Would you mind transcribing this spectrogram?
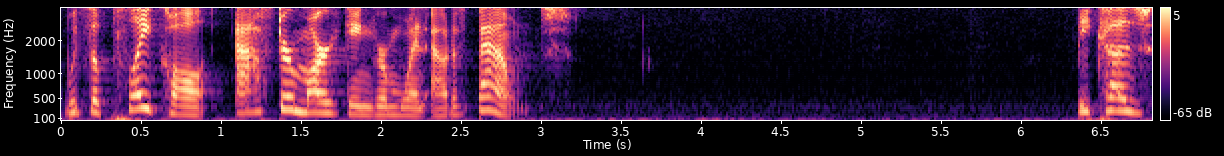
with the play call after Mark Ingram went out of bounds. Because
